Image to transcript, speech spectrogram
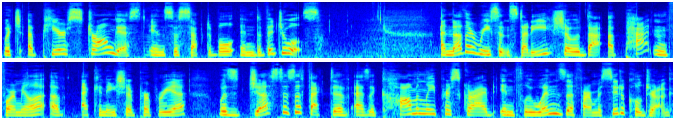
which appear strongest in susceptible individuals. Another recent study showed that a patent formula of Echinacea purpurea was just as effective as a commonly prescribed influenza pharmaceutical drug.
